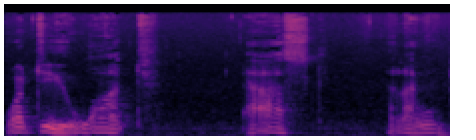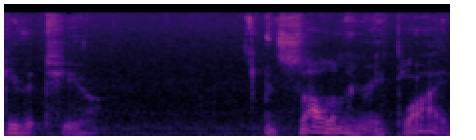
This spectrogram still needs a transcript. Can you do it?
What do you want? Ask, and I will give it to you. And Solomon replied,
